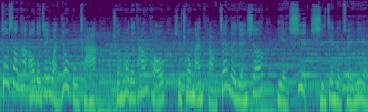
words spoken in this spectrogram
就像他熬的这碗肉骨茶，醇厚的汤头是充满挑战的人生，也是时间的淬炼。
